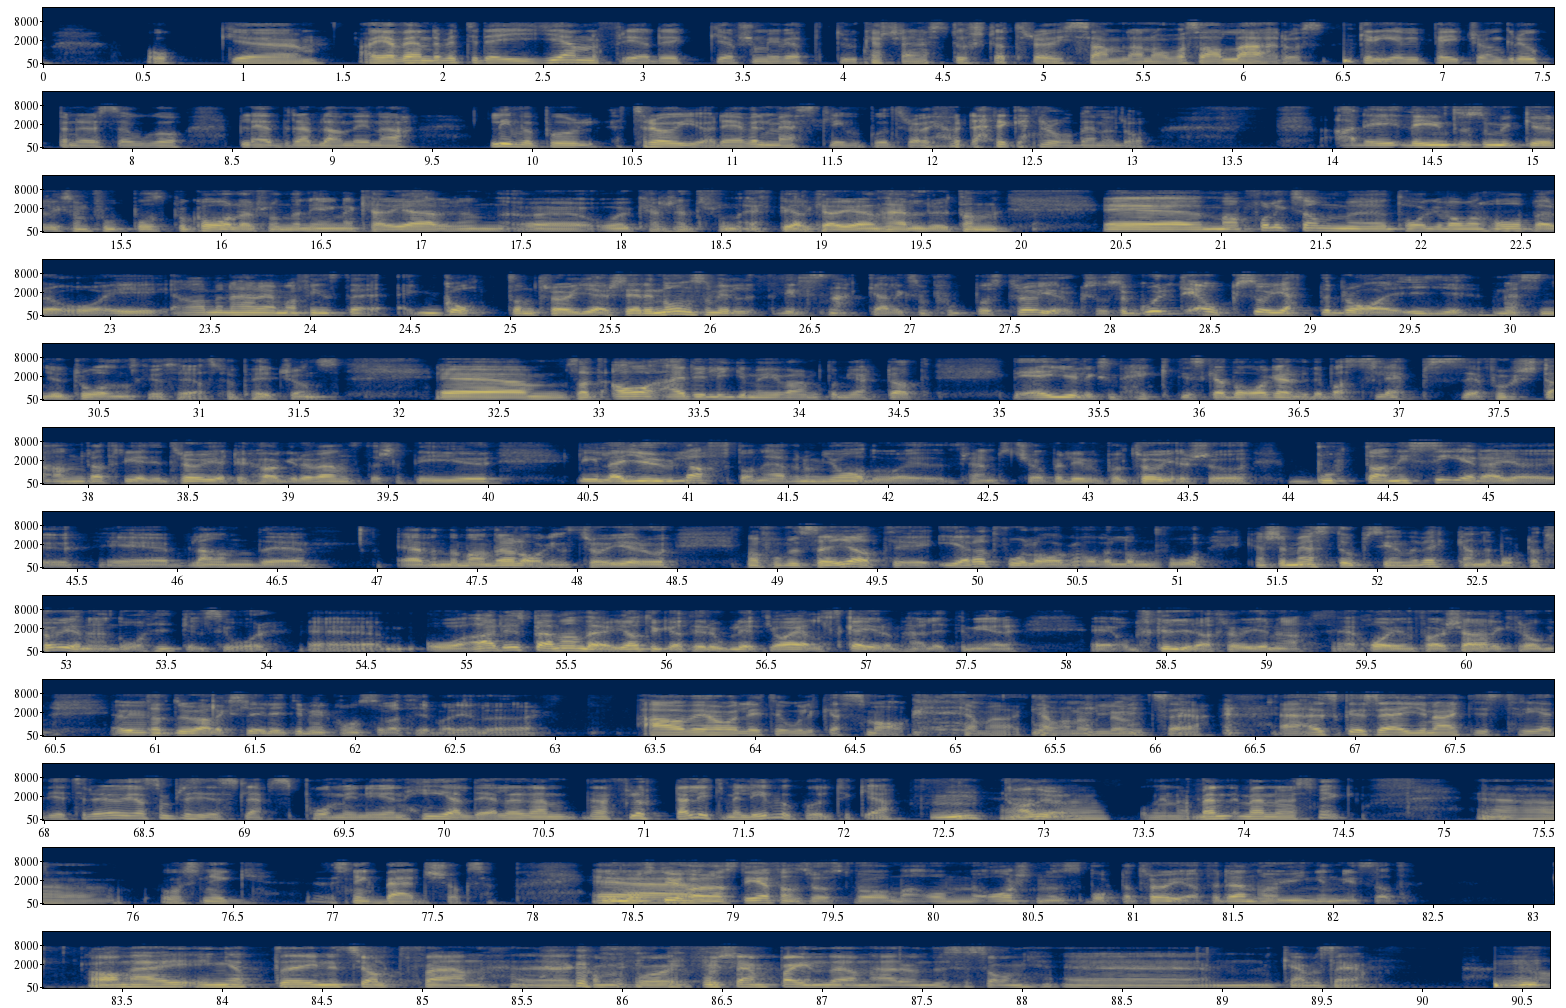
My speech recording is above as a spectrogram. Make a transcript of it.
Eh, ja, jag vänder mig till dig igen Fredrik eftersom jag vet att du kanske är den största tröjsamlaren av oss alla här och skrev i Patreon-gruppen där det stod och bläddra bland dina Liverpool-tröjor. Det är väl mest Liverpool-tröjor där i garderoben ändå. Ja, det, är, det är ju inte så mycket liksom fotbollspokaler från den egna karriären eh, och kanske inte från FBL-karriären heller utan Eh, man får liksom eh, tag i vad man haver och i, ja, men här hemma finns det gott om tröjor. Så är det någon som vill, vill snacka liksom fotbollströjor också så går det också jättebra i Messenger-tråden ska jag säga för Patreons. Eh, så att ja, det ligger mig varmt om hjärtat. Det är ju liksom hektiska dagar. nu. Det bara släpps eh, första, andra, tredje tröjor till höger och vänster. Så det är ju lilla julafton. Även om jag då eh, främst köper Liverpool-tröjor så botaniserar jag ju eh, bland eh, även de andra lagens tröjor. Och man får väl säga att era två lag har väl de två kanske mest uppseendeväckande bortatröjorna ändå hittills i år. Eh, och ja, Det är spännande. Jag tycker att det är roligt. Jag älskar ju de här lite mer eh, obskyra tröjorna. Jag har ju en förkärlek för dem. Jag vet att du Alex är lite mer konservativ vad det gäller det där. Ja, vi har lite olika smak kan man, kan man nog lugnt säga. Eh, jag skulle säga Uniteds tredje tröja som precis släppts påminner ju en hel del, den, den flörtar lite med Liverpool tycker jag. Mm, ja, det gör Men, men den är snygg. Uh, och snygg snygg badge också. Vi måste ju eh, höra Stefans röst om, om Arsenals bortatröja för den har ju ingen missat. Ja, nej, inget eh, initialt fan. Eh, kommer få, få kämpa in den här under säsong kan jag väl säga. Mm.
